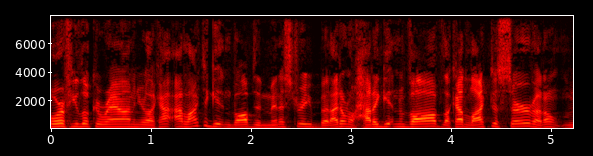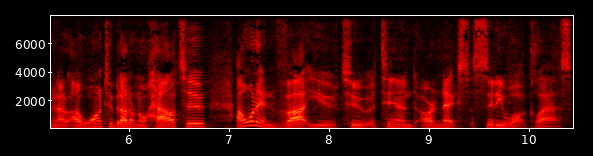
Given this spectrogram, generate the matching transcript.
Or if you look around and you're like, I, would like to get involved in ministry, but I don't know how to get involved. Like, I'd like to serve. I don't, I mean, I, I want to, but I don't know how to. I want to invite you to attend our next City Walk class.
